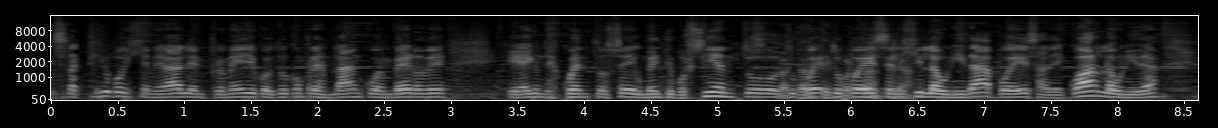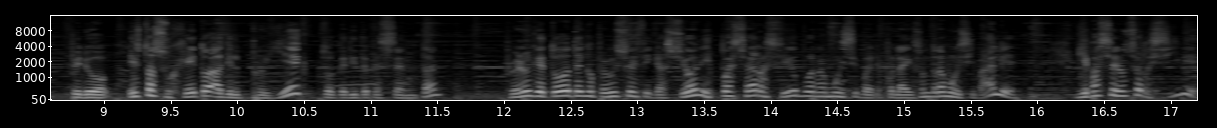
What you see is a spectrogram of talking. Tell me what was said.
Es atractivo porque en general, en promedio, cuando tú compras en blanco o en verde, eh, hay un descuento, no sé, un 20%, tú, puedes, tú puedes elegir la unidad, puedes adecuar la unidad, pero esto está sujeto a que el proyecto que a ti te presentan, primero que todo tenga un permiso de edificación y después sea recibido por, las municipales, por la dirección de las municipales. ¿Y qué pasa si no se recibe?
